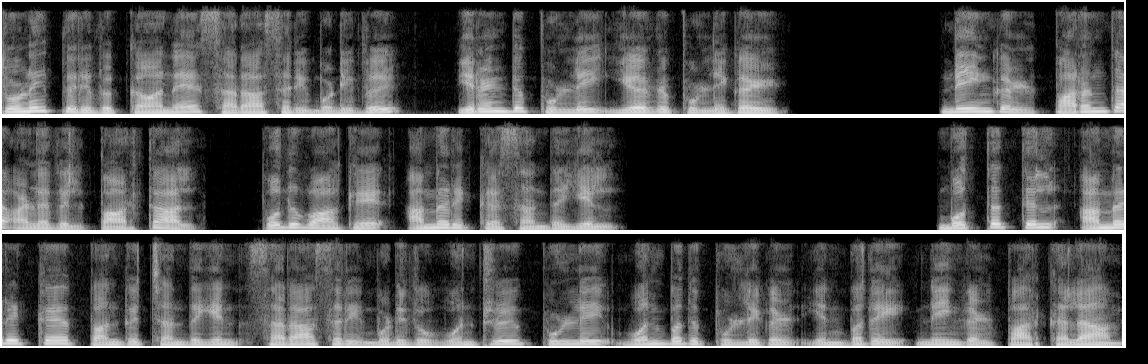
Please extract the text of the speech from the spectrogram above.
துணைப்பிரிவுக்கான சராசரி முடிவு இரண்டு புள்ளி ஏழு புள்ளிகள். நீங்கள் பரந்த அளவில் பார்த்தால் பொதுவாக அமெரிக்க சந்தையில். மொத்தத்தில் அமெரிக்க பங்குச் சந்தையின் சராசரி முடிவு ஒன்று புள்ளி ஒன்பது புள்ளிகள் என்பதை நீங்கள் பார்க்கலாம்.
